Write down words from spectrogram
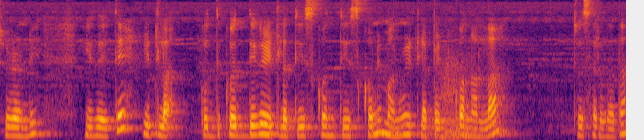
చూడండి ఇదైతే ఇట్లా కొద్ది కొద్దిగా ఇట్లా తీసుకొని తీసుకొని మనం ఇట్లా పెట్టుకోనల్లా? చూసారు కదా?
